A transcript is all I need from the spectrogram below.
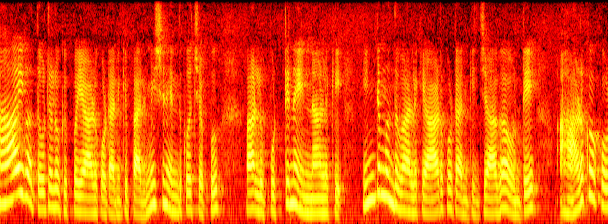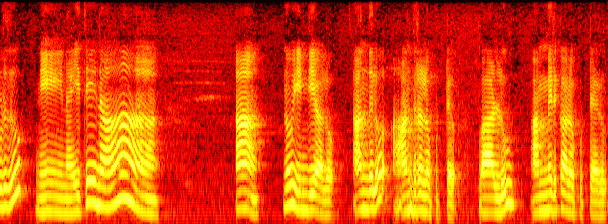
హాయిగా తోటలోకి పోయి ఆడుకోవడానికి పర్మిషన్ ఎందుకో చెప్పు. వాళ్ళు పుట్టిన ఇన్నాళ్ళకి ఇంటి ముందు వాళ్ళకి ఆడుకోవటానికి జాగా ఉంటే ఆడుకోకూడదు. నేనైతేనా? నువ్వు ఇండియాలో అందులో ఆంధ్రలో పుట్టావు. వాళ్ళు అమెరికాలో పుట్టారు.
